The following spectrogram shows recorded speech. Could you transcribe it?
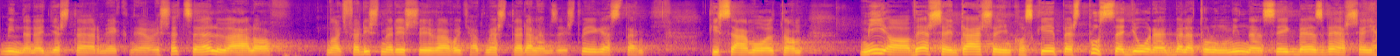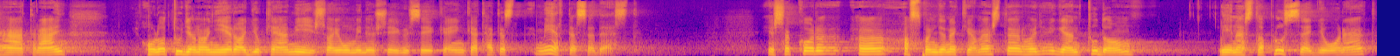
minden egyes terméknél. És egyszer előáll a nagy felismerésével, hogy hát mesterelemzést végeztem, kiszámoltam, mi a versenytársainkhoz képest plusz egy órát beletolunk minden székbe, ez versenyhátrány, holott ugyanannyiért adjuk el mi is a jó minőségű székeinket. Hát ezt, miért teszed ezt? És akkor azt mondja neki a mester, hogy igen, tudom, én ezt a plusz egy órát,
